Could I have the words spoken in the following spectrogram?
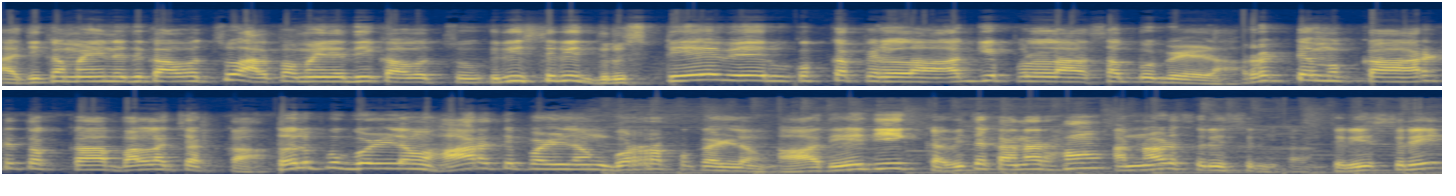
అధికమైనది కావచ్చు అల్పమైనది కావచ్చు. శ్రీశ్రీ దృష్టే వేరు. కుక్క పిల్ల అగ్గి పుల్ల సబ్బు బిళ్ళ. రొట్టె ముక్క అరటి తొక్క బల్ల చెక్క. తలుపు గొళ్ళెం హారతి పళ్ళెం గుర్రపు కళ్ళెం. అదేది కవితకు అనర్హం అన్నాడు శ్రీశ్రీ శ్రీశ్రీ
